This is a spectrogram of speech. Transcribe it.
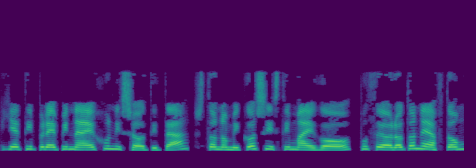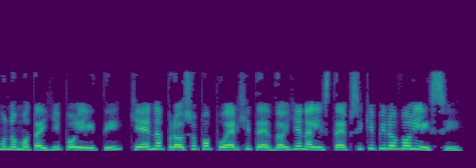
Γιατί πρέπει να έχουν ισότητα, στο νομικό σύστημα εγώ, που θεωρώ τον εαυτό μου νομοταγή πολίτη, και ένα πρόσωπο που έρχεται εδώ για να ληστέψει και πυροβολήσει.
